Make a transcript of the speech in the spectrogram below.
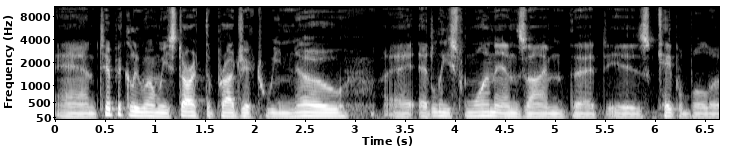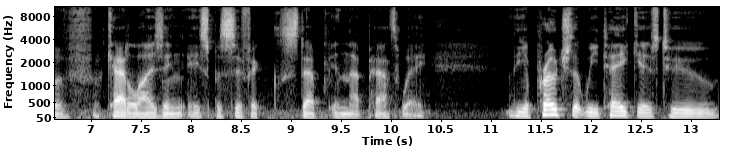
And typically, when we start the project, we know a, at least one enzyme that is capable of catalyzing a specific step in that pathway. The approach that we take is to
